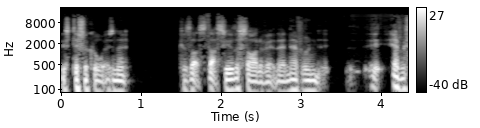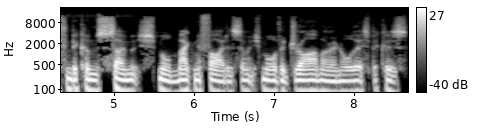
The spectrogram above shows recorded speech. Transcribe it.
it's difficult, isn't it? Because that's, that's the other side of it. Then everyone, it, everything becomes so much more magnified and so much more of a drama and all this because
